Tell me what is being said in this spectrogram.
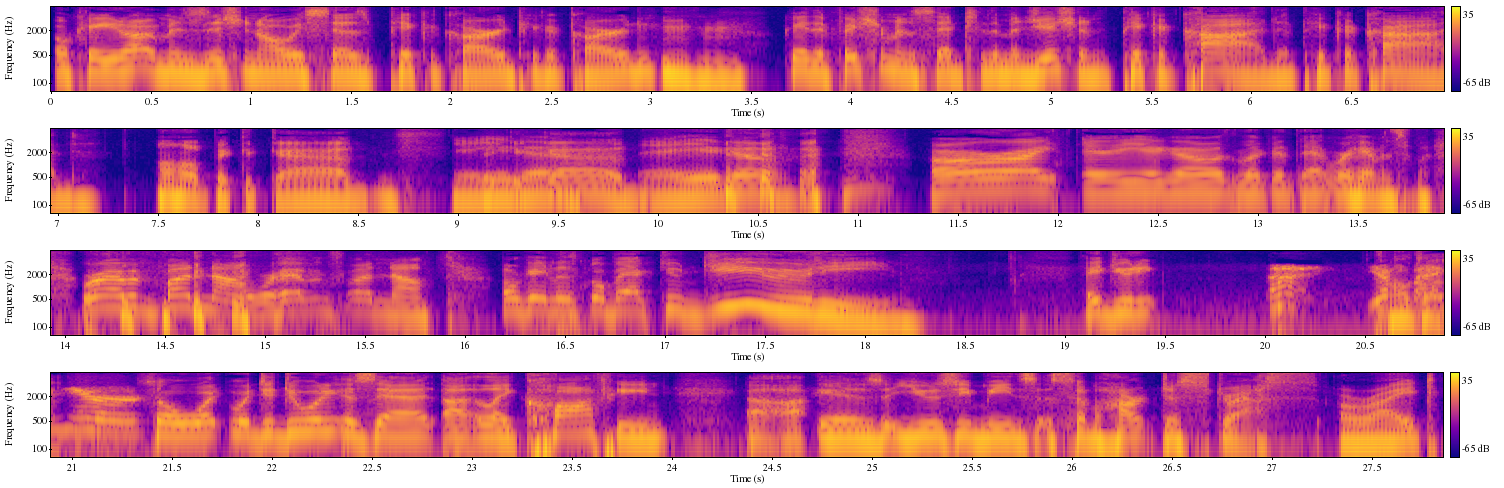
Okay, you know how a musician always says, pick a card, pick a card? Mm-hmm. Okay, the fisherman said to the magician, pick a cod, pick a cod. Oh, pick a god. There you Pick a go. cod. There you go. All right, there you go. Look at that. We're having some fun. We're having fun now. We're having fun now. Okay, let's go back to Judy. Hey, Judy. Hi. Yep, Okay. I'm here. So what what you're doing is that uh, like coughing uh, is usually means some heart distress. All right.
